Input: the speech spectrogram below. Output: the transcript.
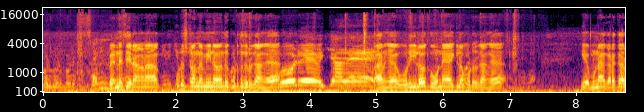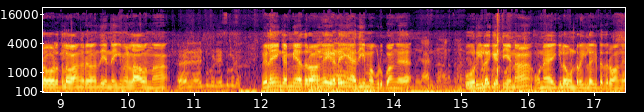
போடு போடு போடு. இப்போ என்ன செய்கிறாங்கன்னா பிடிச்சிட்டு வந்த மீனை வந்து கொடுத்துக்கிருக்காங்க போடு வைக்காதே. பாருங்க ஒரு கிலோவுக்கு ஒன்றே கிலோ போட்டிருக்காங்க. எப்படின்னா கடைக்கார ஓரத்தில் வாங்குறது வந்து என்றைக்குமே லாபம் தான் விலையும் கம்மியாக தருவாங்க எடையும் அதிகமாக கொடுப்பாங்க. இப்போ ஒரு கிலோ கேட்டீங்கன்னா ஒன்றரை கிலோ ஒன்றரை கிலோ கிட்ட தருவாங்க.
